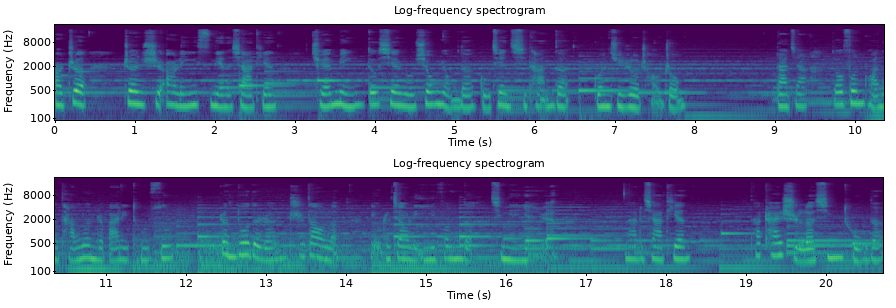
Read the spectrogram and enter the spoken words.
而这正是2014年的夏天，全民都陷入汹涌的《古剑奇谭》的观剧热潮中，大家都疯狂地谈论着百里屠苏，更多的人知道了有个叫李易峰的青年演员。那个夏天，他开始了星途的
